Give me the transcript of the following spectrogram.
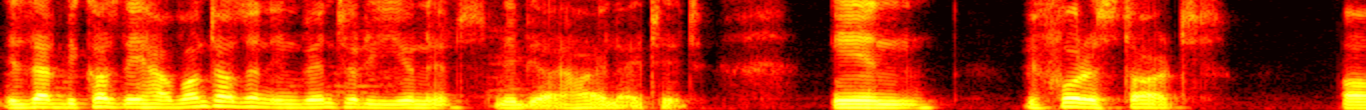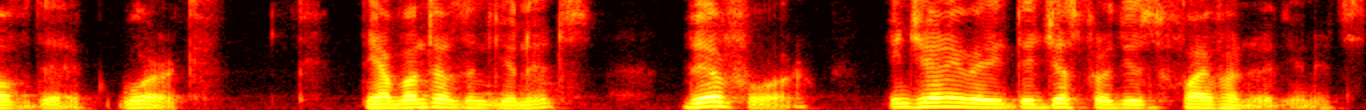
is that because they have 1,000 inventory units, maybe I highlighted, in before start of the work, they have 1,000 units. Therefore, in January, they just produce 500 units.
